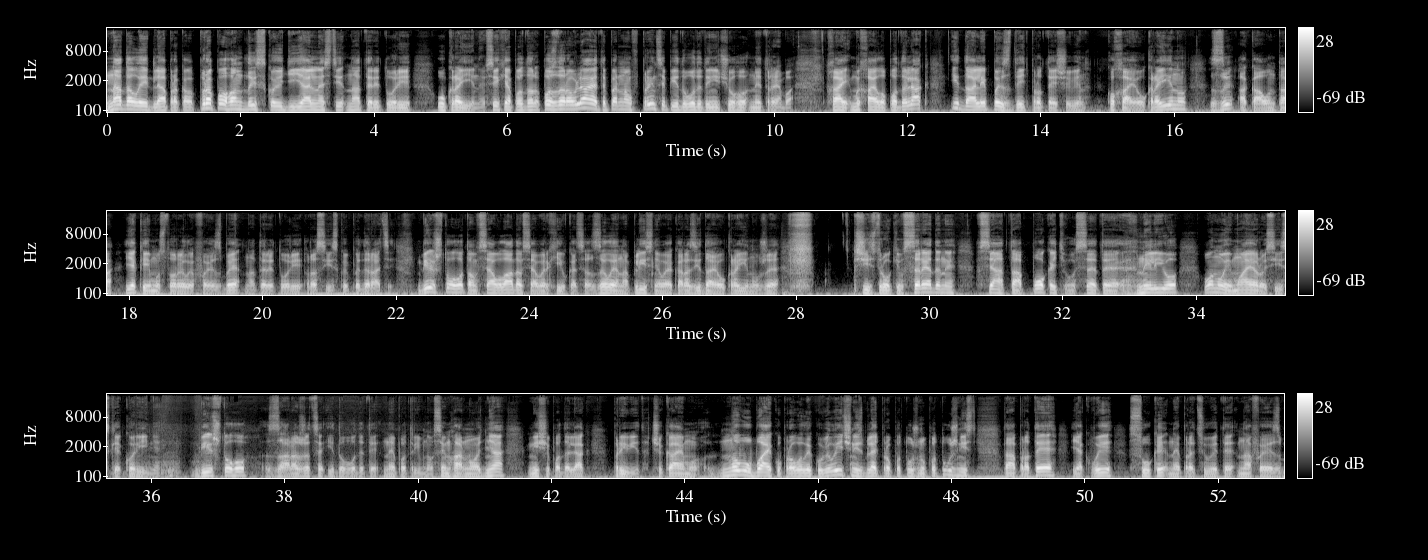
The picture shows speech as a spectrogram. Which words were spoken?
надали для пропагандистської діяльності на території України. Всіх я поздор- поздоровляю. Тепер нам, в принципі, доводити нічого не треба. Хай Михайло Подоляк і далі пиздить про те, що він кохає Україну з аккаунта, який йому створили ФСБ на території Російської Федерації. Більш того, там вся влада, вся верхівка, ця зелена пліснява, яка роз'їдає Україну вже 6 років зсередини, вся та покать, усе те гнильо, воно і має російське коріння. Більш того, зараз же це і доводити не потрібно. Всім гарного дня, Міші Подоляк. Привіт! Чекаємо нову байку про велику величність, блядь, про потужну потужність та про те, як ви, суки, не працюєте на ФСБ.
